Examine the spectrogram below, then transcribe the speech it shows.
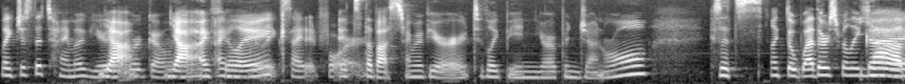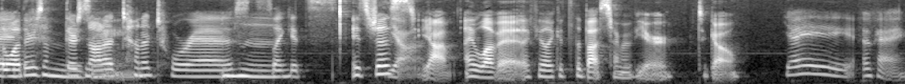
Like just the time of year Yeah. that we're going. Yeah, I feel I'm really like excited for. It's the best time of year to like be in Europe in general because it's like the weather's really good. yeah, the weather's amazing. There's not a ton of tourists. Mhm. Like it's It's just Yeah. yeah. I love it. I feel like it's the best time of year to go. yay. Okay.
